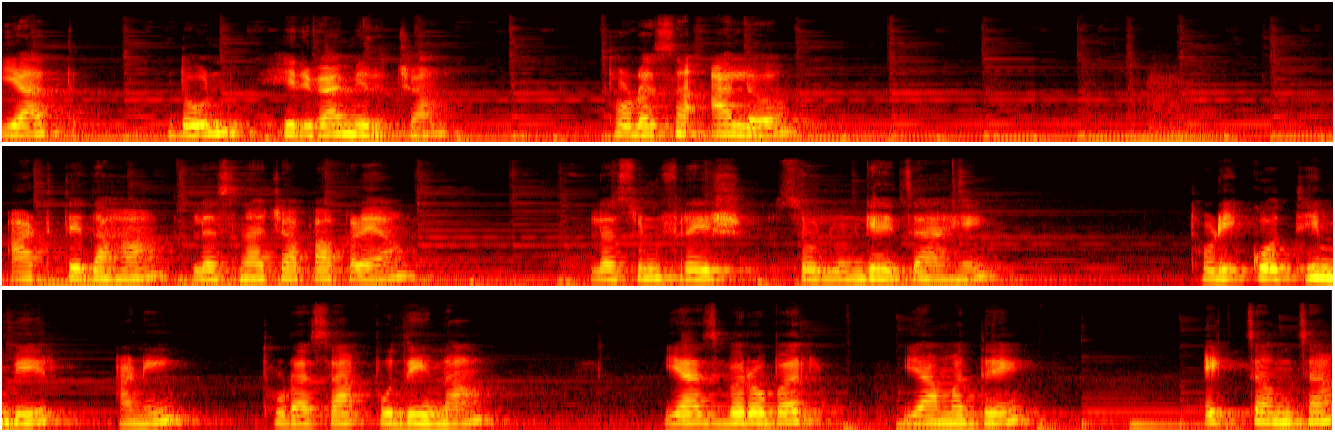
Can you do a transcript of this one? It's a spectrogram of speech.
यात दोन हिरव्या मिरच्या थोडंसं आलं आठ ते दहा लसणाच्या पाकळ्या लसूण फ्रेश सोलून घ्यायचं आहे थोडी कोथिंबीर आणि थोडासा पुदिना. याचबरोबर यामध्ये एक चमचा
